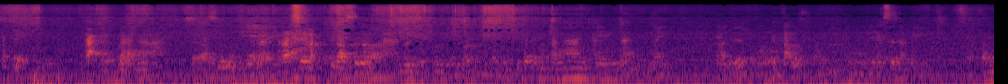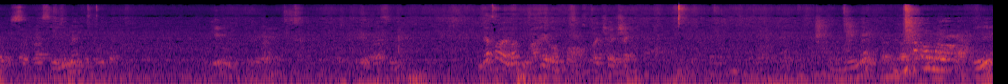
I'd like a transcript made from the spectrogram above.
Sakit. Tak ni. Terasa lah. Terasa lah. Kita tengok tangan kanan naik. Ada. Ketak lu. Rasa tak? Sebelah sini naik. Ini. Sebelah sini. Dia sampai lagi lahir apa? Baca check. Ini ini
